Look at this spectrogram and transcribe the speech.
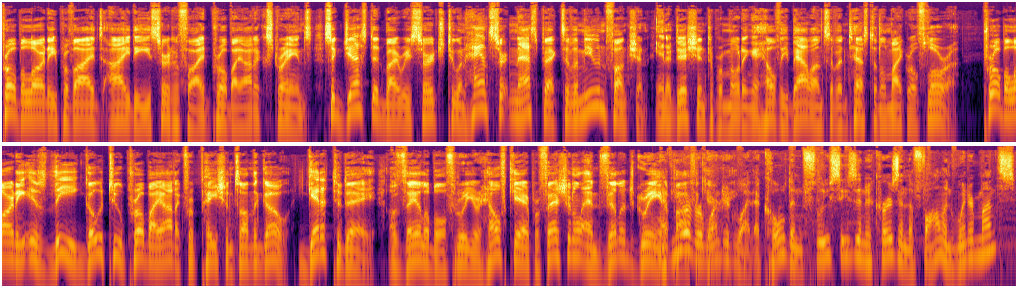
Probilardi provides ID certified probiotic strains suggested by research to enhance certain aspects of immune function, in addition to promoting a healthy balance of intestinal microflora. Probilardi is the go to probiotic for patients on the go. Get it today. Available through your healthcare professional and Village Green Have apothecary. you ever wondered why the cold and flu season occurs in the fall and winter months?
